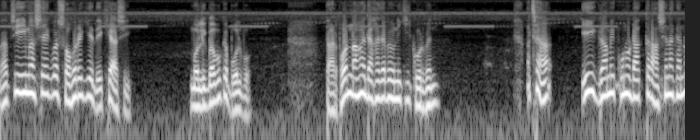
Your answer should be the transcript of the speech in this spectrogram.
ভাবছি এই মাসে একবার শহরে গিয়ে দেখে আসি। মল্লিকবাবুকে বলব। তারপর না হয় দেখা যাবে উনি কি করবেন। আচ্ছা এই গ্রামে কোনো ডাক্তার আসে না কেন?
